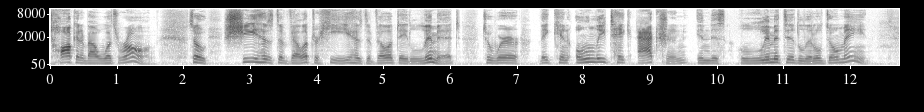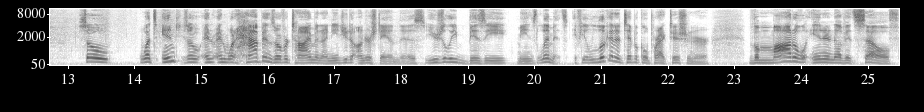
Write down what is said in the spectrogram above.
talking about what's wrong. So she has developed, or he has developed, a limit to where they can only take action in this limited little domain. So what's in so and, and what happens over time and i need you to understand this usually busy means limits if you look at a typical practitioner the model in and of itself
